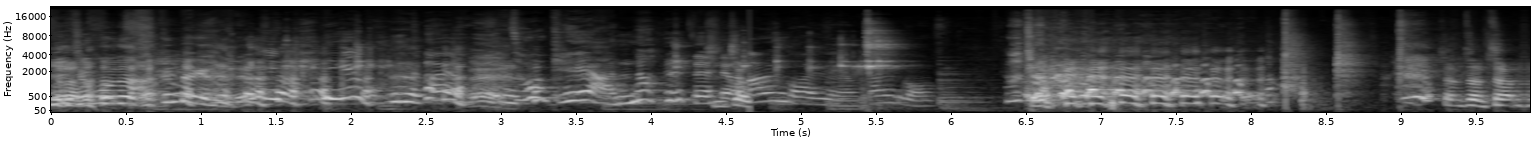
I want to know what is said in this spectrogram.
이두 분은 안 끝나겠는데? 이게 뭔가요? 네. 저개 안 나올래요. 진짜. 다른 거 할래요. 다른 거. 참참참. 참, 참, 참!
